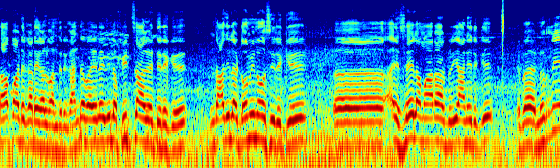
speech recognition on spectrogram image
சாப்பாடு கடைகள் வந்திருக்கு. அந்த வகையில் இதில் பீட்சா கட் இருக்குது இந்த அதில் டொமினோஸ் இருக்குது சேலம் ஆர்ஆர் பிரியாணி இருக்குது இப்போ நிறைய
